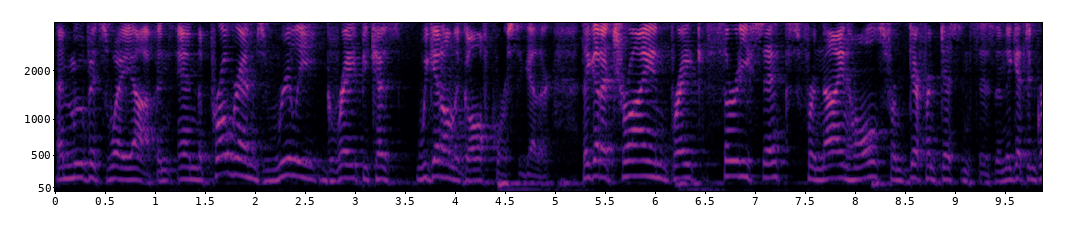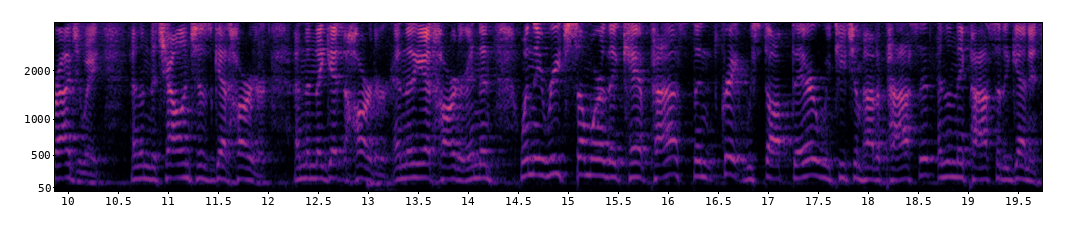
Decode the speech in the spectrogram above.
and move its way up. And and the program's really great because we get on the golf course together. They got to try and break 36 for nine holes from different distances, and they get to graduate. And then the challenges get harder, and then they get harder, and then they get harder, and then when they reach somewhere they can't pass, then great, we stop there, we teach them how to pass it, and then they pass it again. And,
